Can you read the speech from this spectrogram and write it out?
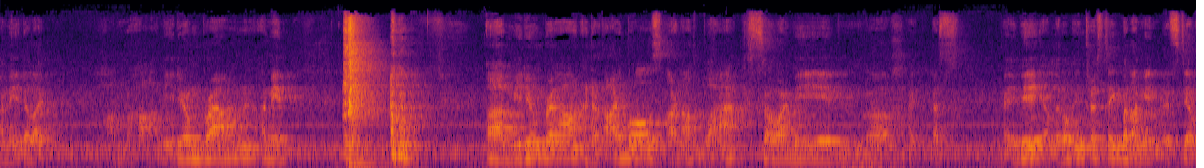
I mean, they're like hot, hot, medium brown. I mean, uh, medium brown, and their eyeballs are not black. So I mean, ugh, I, that's maybe a little interesting, but I mean, it's still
